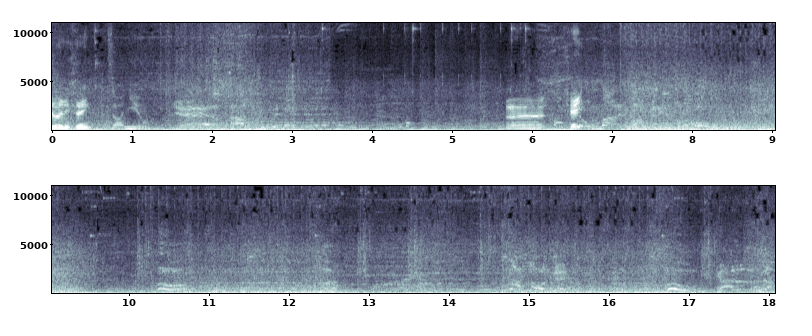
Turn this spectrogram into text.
Do anything. It's on you. Yeah, I'll do it. Uh, okay. Don't mind if I'm in for a hole. Knock on this. Ooh, got a lot.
